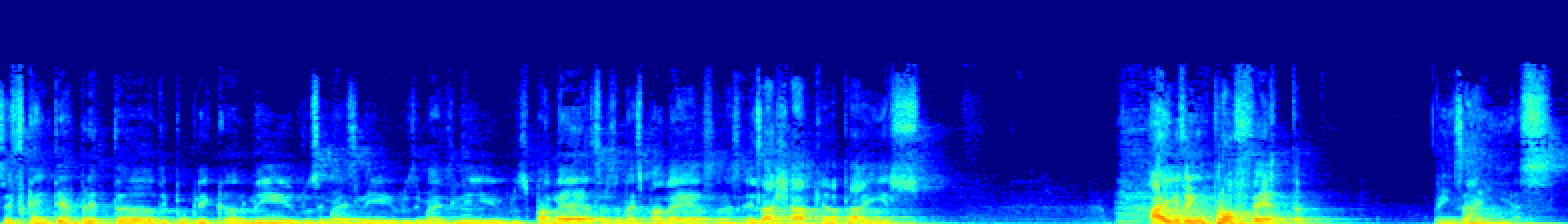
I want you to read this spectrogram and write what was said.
você ficar interpretando e publicando livros e mais livros e mais livros, palestras e mais palestras. Eles acharam que era para isso. Aí vem o profeta, vem Isaías.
